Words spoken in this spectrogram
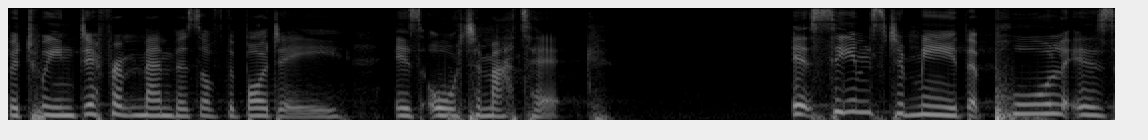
between different members of the body is automatic. It seems to me that Paul is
